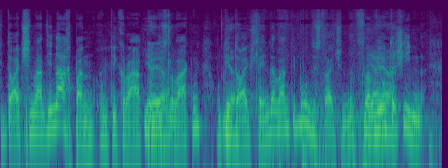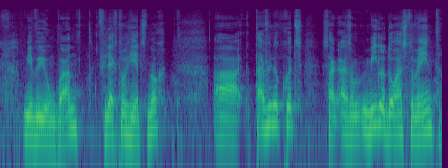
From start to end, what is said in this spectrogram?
die Deutschen waren die Nachbarn und die Kroaten ja, und die Slowaken und die Deutschländer waren die Bundesdeutschen. Das haben wir unterschieden, wie wir jung waren, vielleicht auch jetzt noch. Äh, darf ich noch kurz sagen, also Milo, du hast erwähnt,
